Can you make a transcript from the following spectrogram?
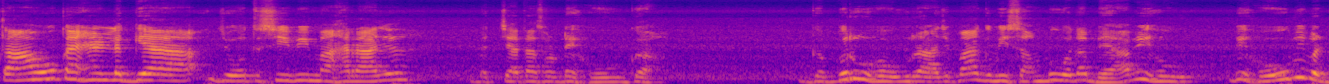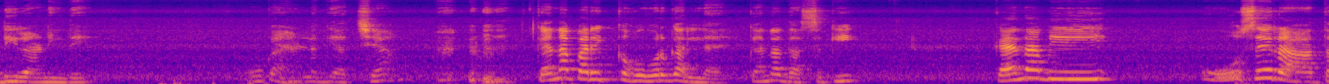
ਤਾਂ ਉਹ ਕਹਿਣ ਲੱਗਿਆ ਜੋਤਸ਼ੀ ਵੀ ਮਹਾਰਾਜ, ਬੱਚਾ ਤਾਂ ਤੁਹਾਡੇ ਹੋਊਗਾ। ਗੱਭਰੂ ਹੋਊ ਰਾਜ ਭਾਗ ਵੀ ਸੰਭੂ, ਉਹਦਾ ਵਿਆਹ ਵੀ ਹੋਊ ਵੀ ਹੋਊ ਵੀ ਵੱਡੀ ਰਾਣੀ ਦੇ। ਉਹ ਕਹਿਣ ਲੱਗਿਆ, ਅੱਛਾ। ਕਹਿੰਦਾ, ਪਰ ਇੱਕ ਹੋਰ ਗੱਲ ਹੈ। ਕਹਿੰਦਾ, ਦੱਸ ਕੀ? ਕਹਿੰਦਾ ਵੀ ਉਸੇ ਰਾਤ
